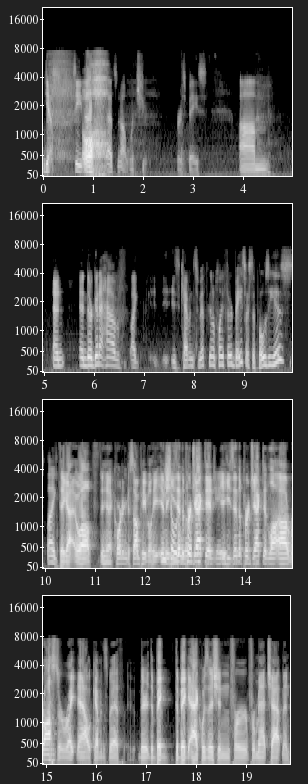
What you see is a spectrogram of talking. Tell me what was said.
Yes. See, that's, Oh. that's not what you first base. Um, and and they're gonna have like, is Kevin Smith gonna play third base? I suppose he is. Like, They got well, according to some people, he, the- he's in the projected. He's in the projected uh, roster right now. Kevin Smith. They're the big the big acquisition for for Matt Chapman.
